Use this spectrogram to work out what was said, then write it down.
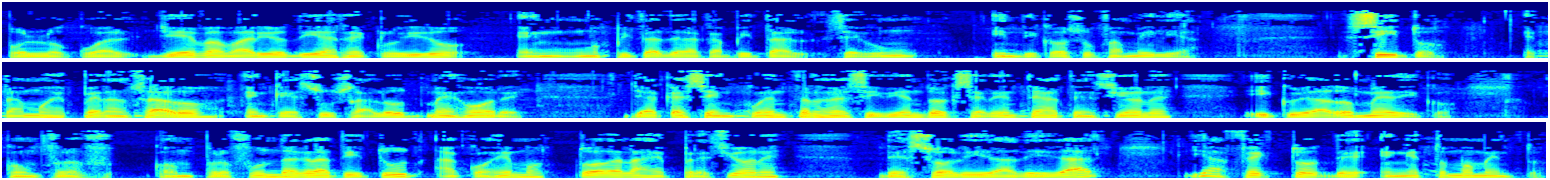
por lo cual lleva varios días recluido en un hospital de la capital, según indicó su familia. Cito, estamos esperanzados en que su salud mejore, ya que se encuentra recibiendo excelentes atenciones y cuidados médicos. Con, con profunda gratitud acogemos todas las expresiones de solidaridad y afecto de, en estos momentos.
